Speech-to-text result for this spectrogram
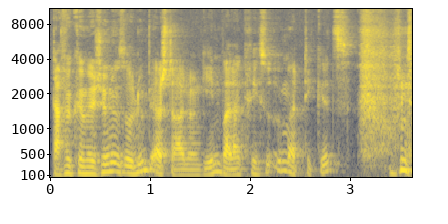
dafür können wir schön ins Olympiastadion gehen, weil da kriegst du immer Tickets. Und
